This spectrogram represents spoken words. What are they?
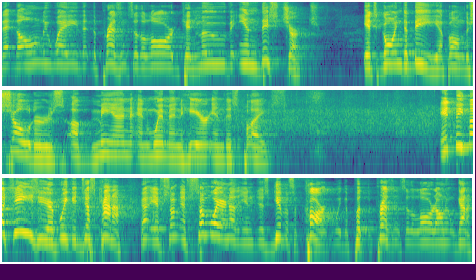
that the only way that the presence of the Lord can move in this church, it's going to be upon the shoulders of men and women here in this place. It'd be much easier if we could just kind of, uh, if some, if some way or another, you know, just give us a cart, we could put the presence of the Lord on it and kind of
